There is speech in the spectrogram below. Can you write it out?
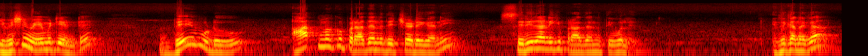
ఈ విషయం ఏమిటి అంటే దేవుడు ఆత్మకు ప్రాధాన్యత ఇచ్చాడు కానీ శరీరానికి ప్రాధాన్యత ఇవ్వలేదు. ఎందుకనగా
